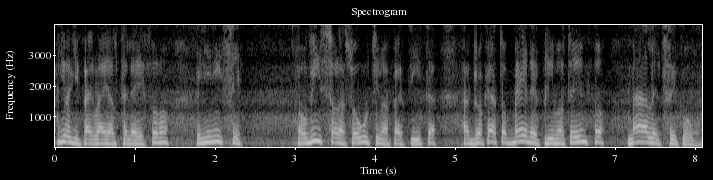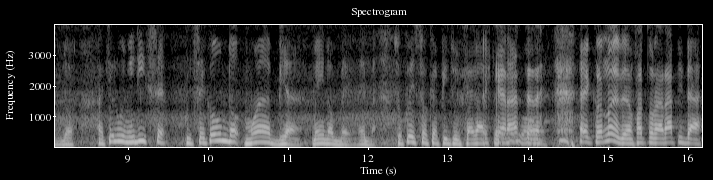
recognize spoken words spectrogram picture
io gli parlai al telefono e gli dissi ho visto la sua ultima partita, ha giocato bene il primo tempo, male il secondo. Anche lui mi disse il secondo moins bien, meno bene. Eh beh, su questo ho capito il carattere. Il carattere. Ecco, noi abbiamo fatto una rapida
